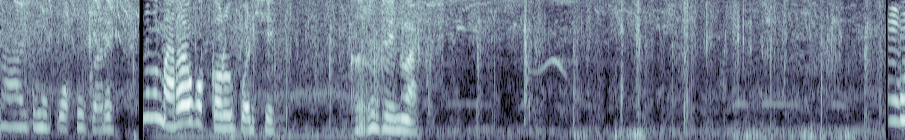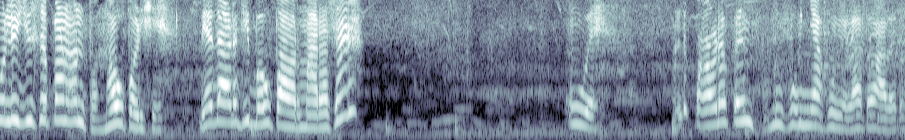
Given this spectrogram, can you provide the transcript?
હા, તો હું કરે. મારે કોઈક કરવું પડશે. ઘરે જઈને વાત. બોલી જશે પણ મને ભમાવવું પડશે. બે દાડેથી બહુ પાવર મારે છે ઉવે. મને પાવડા કરીને ફૂડું ફૂડી નાખું એલા તો આવે તો.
